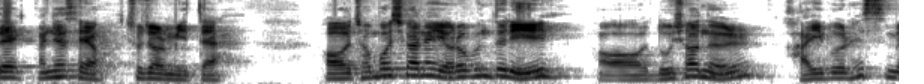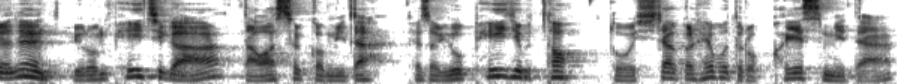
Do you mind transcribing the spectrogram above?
네, 안녕하세요. 조정입니다. 어, 전번 시간에 여러분들이 어, 노션을 가입을 했으면은 이런 페이지가 나왔을 겁니다. 그래서 이 페이지부터 또 시작을 해 보도록 하겠습니다.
